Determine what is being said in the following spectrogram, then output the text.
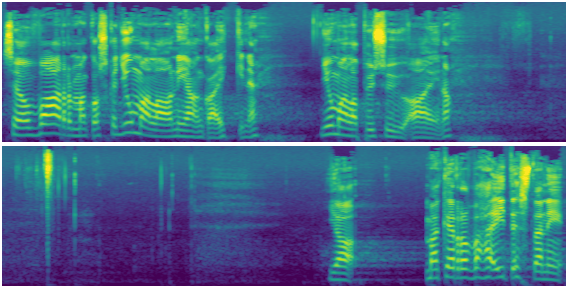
se on varma, koska Jumala on iankaikkinen. Jumala pysyy aina. Ja mä kerron vähän itsestäni.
